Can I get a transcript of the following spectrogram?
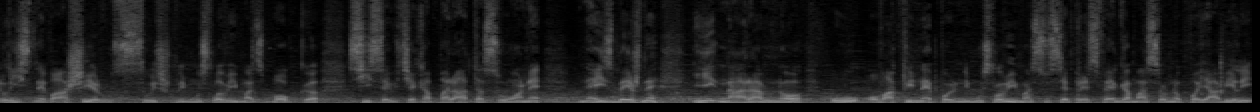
lisne vaši, jer u suvišnim uslovima zbog sisajućeg aparata su one neizbežne i naravno u ovakvim nepoljnim uslovima su se pre svega masovno pojavili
